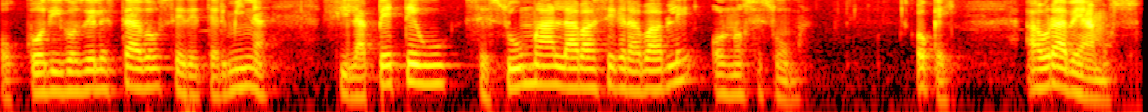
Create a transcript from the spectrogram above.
o códigos del estado se determina si la PTU se suma a la base gravable o no se suma. Ok, ahora veamos.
